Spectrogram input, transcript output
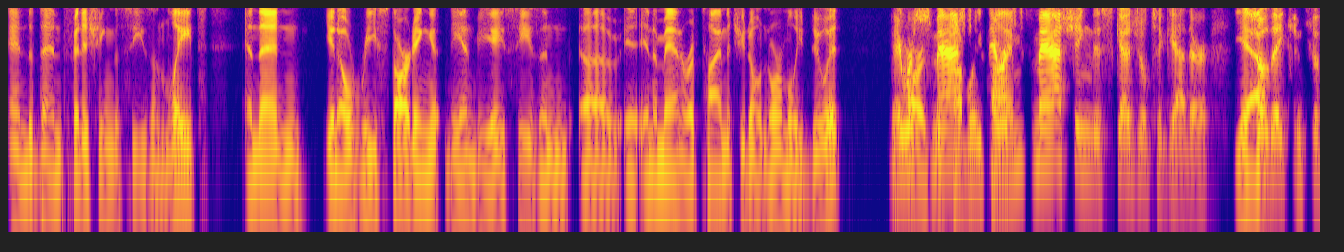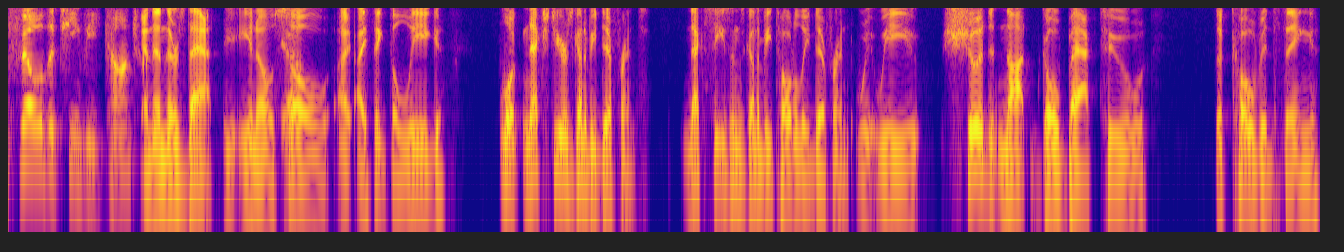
and then finishing the season late and then, you know, restarting the NBA season uh, in, in a manner of time that you don't normally do it? They were, smashed, they were smashing the schedule together yeah. so they can fulfill the TV contract. And then there's that, you know. Yeah. So I, I think the league, look, next year is going to be different next season's going to be totally different. We we should not go back to the COVID thing.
